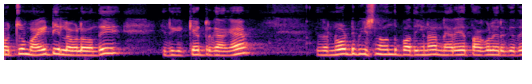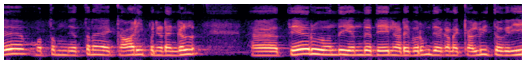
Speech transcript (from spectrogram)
மற்றும் ஐடி லெவலில் வந்து இதுக்கு கேட்டிருக்காங்க. இதில் நோட்டிஃபிகேஷன் வந்து பார்த்திங்கன்னா நிறைய தகவல் இருக்குது. மொத்தம் எத்தனை காலி பணியிடங்கள் தேர்வு வந்து எந்த தேதி நடைபெறும் இதற்கான கல்வித் தொகுதி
